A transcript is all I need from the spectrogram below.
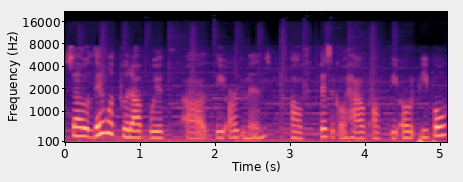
so they would put up with uh, the argument of physical health of the old people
